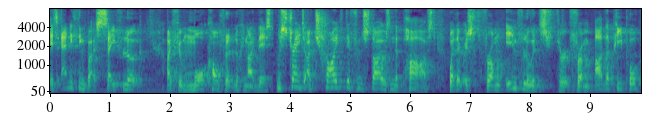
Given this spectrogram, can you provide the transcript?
It's anything but a safe look. I feel more confident looking like this. It was strange, I tried different styles in the past, whether it was from influence through, from other people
